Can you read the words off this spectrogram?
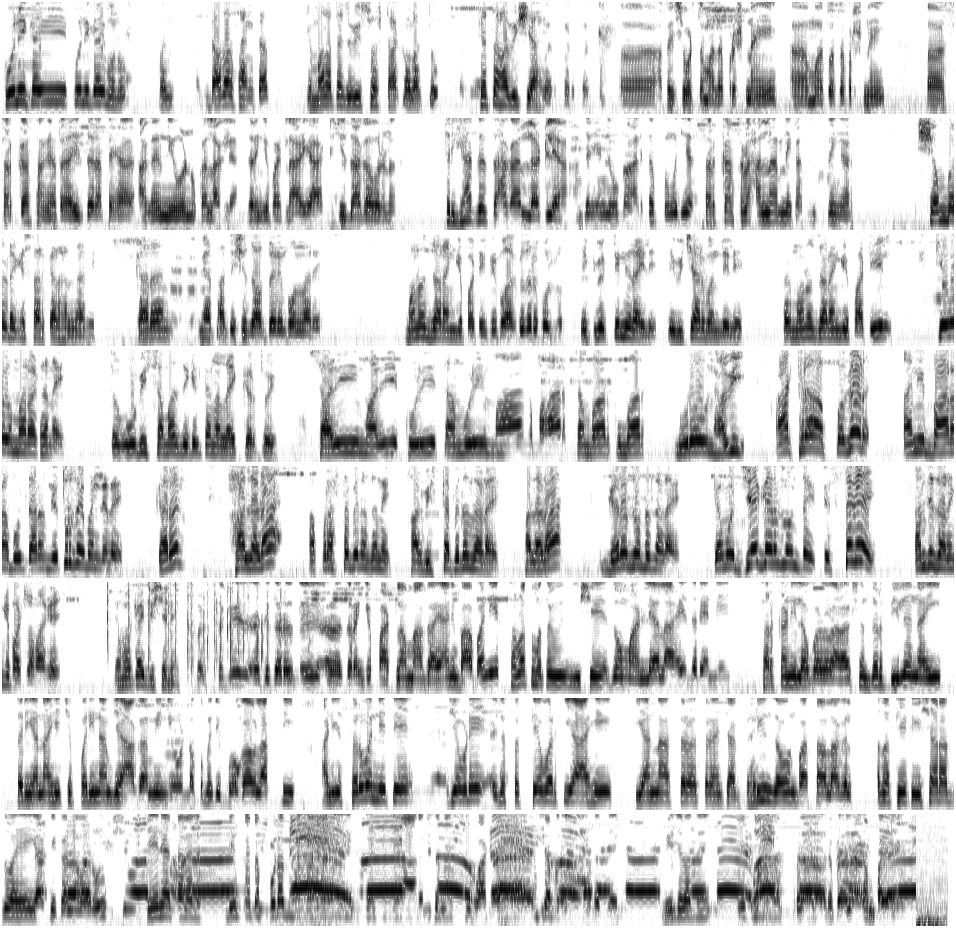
कोणी काही कोणी काही म्हणू पण दादा सांगतात की मला त्याचा विश्वास टाकावा लागतो. त्याचा हा विषय आहे. आता शेवटचा माझा प्रश्न आहे. अं, महत्त्वाचा प्रश्न आहे. सरकार सांग आता जर आता ह्या आगामी निवडणुका लागल्या जरंगे पाटला ह्या अठ्ठीची जागावरनं तर ह्या जर जागा लढल्या जर ह्या निवडणूक आल्या तर म्हणजे हे सरकार सगळं हलणार नाही का असं दिसतंय का? शंभर टक्के सरकार हलणार आहे. कारण मी आता अतिशय जबाबदारी बोलणार आहे. मनोज जारांगे पाटील मी अगोदर बोललो. एक व्यक्तीने राहिले ते विचार बनलेले. तर मनोज जारांगे पाटील केवळ मराठा नाही तर ओबी समाज देखील त्यांना लाईक करतोय. साळी माळी कोळी तांबुळी माग महार चंभार कुमार गुरव न्हावी अठरा पगड आणि बारा बोलताना नेतृत्व बनलेलं आहे. कारण हा लढा हा प्रस्थापिताचा नाही हा विस्थापिताचा लढा आहे. हा लढा गरजवंत लढा आहे. त्यामुळे जे गरजवंत आहे ते सगळे आमचे जारंगे पाटला मागे आहे. त्यामुळे काहीच विषय नाही. पण सगळे जे गरज जरांगे पाटला माग आहे. आणि बाबांनी एक सर्वात महत्त्वाचा विषय जो मांडलेला आहे जर यांनी सरकारने लवकर आरक्षण जर दिलं नाही तर यांना ह्याचे परिणाम जे आगामी निवडणुकीमध्ये भोगावं लागतील. आणि हे सर्व नेते जेवढे ज्या सत्तेवरती आहे यांना सरळ सरळांच्या घरी जाऊन बसावं लागेल. असा थेट इशारा जो आहे या ठिकाणावरून देण्यात आलेला नेमकं तर पुढंच आरक्षणाची वाटचाल कशा पद्धतीने पुढे जाईल. विजय महाराष्ट्र छत्रपती संभाजी.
